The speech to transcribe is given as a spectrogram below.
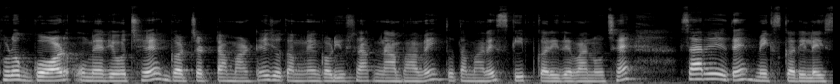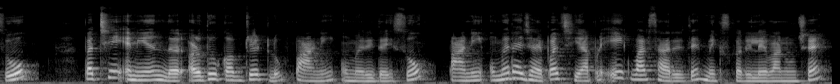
થોડો ગોળ ઉમેર્યો છે ગળચટ્ટા માટે. જો તમને ગળ્યું શાક ના ભાવે તો તમારે સ્કીપ કરી દેવાનું છે. સારી રીતે મિક્સ કરી લઈશું. પછી એની અંદર અડધો કપ જેટલું પાણી ઉમેરી દઈશું. પાણી ઉમેરાઈ જાય પછી આપણે એકવાર સારી રીતે મિક્સ કરી લેવાનું છે.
